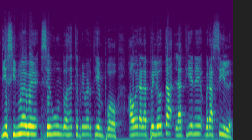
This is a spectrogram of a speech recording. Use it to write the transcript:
19 segundos de este primer tiempo. Ahora la pelota la tiene Brasil.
